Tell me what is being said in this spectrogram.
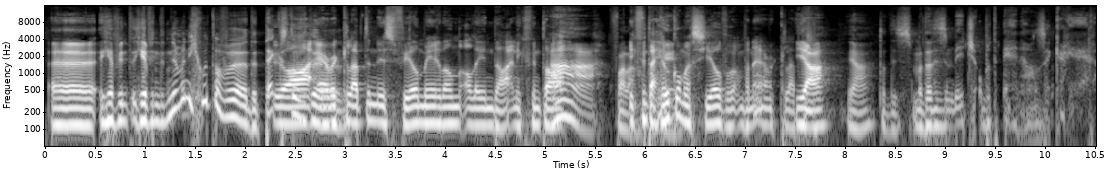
Eh, jij, vindt, jij vindt het nummer niet goed of eh, de tekst? Ja, of de... Eric Clapton is veel meer dan alleen dat. En ik vind dat, Ah, voilà. ik vind dat heel commercieel voor, van Eric Clapton. Ja, ja dat is, maar dat is een beetje op het einde van zijn carrière.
